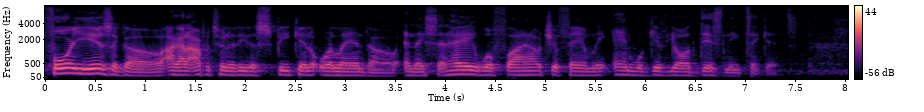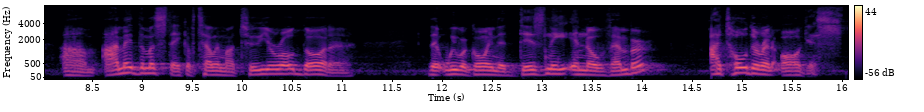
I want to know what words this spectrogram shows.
Four years ago, I got an opportunity to speak in Orlando, and they said, Hey, we'll fly out your family and we'll give you all Disney tickets. Um, I made the mistake of telling my two year old daughter that we were going to Disney in November. I told her in August.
